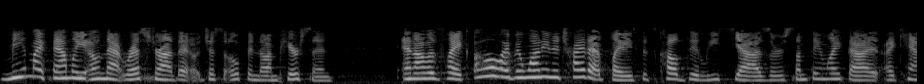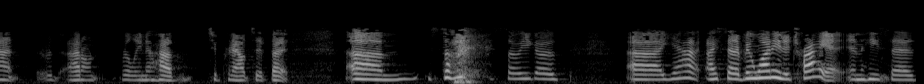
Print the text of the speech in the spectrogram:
me and my family own that restaurant that just opened on Pierson. And I was like, oh, I've been wanting to try that place. It's called Delicias or something like that. I can't, I don't really know how to pronounce it, but, um, so, so he goes, uh, yeah, I said, I've been wanting to try it. And he says,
